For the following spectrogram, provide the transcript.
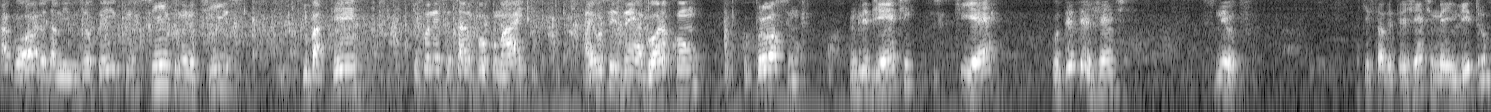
Agora, meus amigos, eu creio que uns 5 minutinhos de bater se for necessário um pouco mais. Aí vocês vêm agora com o próximo ingrediente, que é o detergente neutro. Aqui está o detergente, meio litro.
